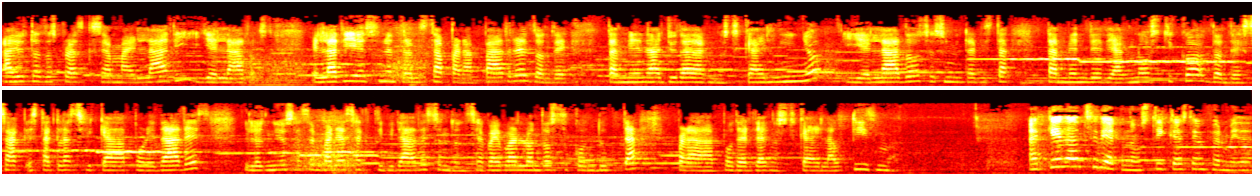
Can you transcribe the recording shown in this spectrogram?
Hay otras dos pruebas que se llama el ADI y el ADOS. El ADI es una entrevista para padres donde también ayuda a diagnosticar al niño y el es una entrevista también de diagnóstico donde está clasificada por edades y los niños hacen varias actividades en donde se va evaluando su conducta para poder diagnosticar el autismo. ¿A qué edad se diagnostica esta enfermedad?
